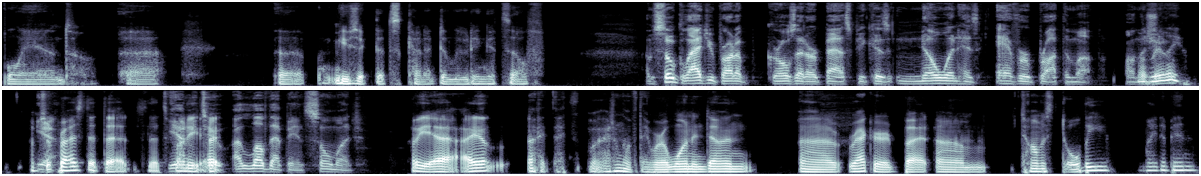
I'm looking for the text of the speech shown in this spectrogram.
bland uh uh music that's kind of diluting itself I'm so glad you brought up girls at our best because no one has ever brought them up on the oh, show. really i'm Yeah. surprised at that that's Yeah, funny too. I, love that band so much. Oh yeah, I, I I I don't know if they were a one and done uh record, but um Thomas Dolby might have been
